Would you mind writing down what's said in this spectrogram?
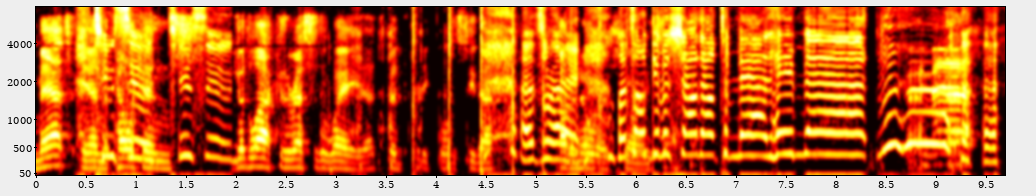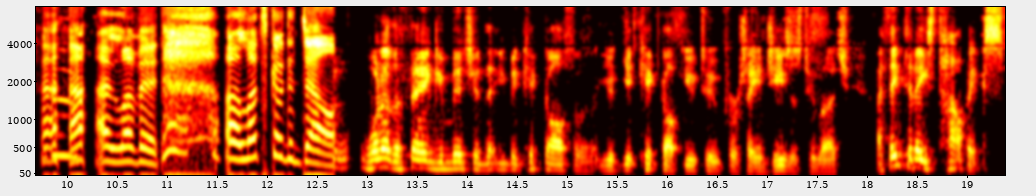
Matt and too the Pelicans. Soon, too soon. Good luck the rest of the way. That's been pretty cool to see that. That's right. Let's all give a shout out to Matt. Hey, Matt. Matt. I love it. Uh, let's go to Dell. One other thing you mentioned that you've been kicked off of, you'd get kicked off YouTube for saying Jesus too much. I think today's topics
